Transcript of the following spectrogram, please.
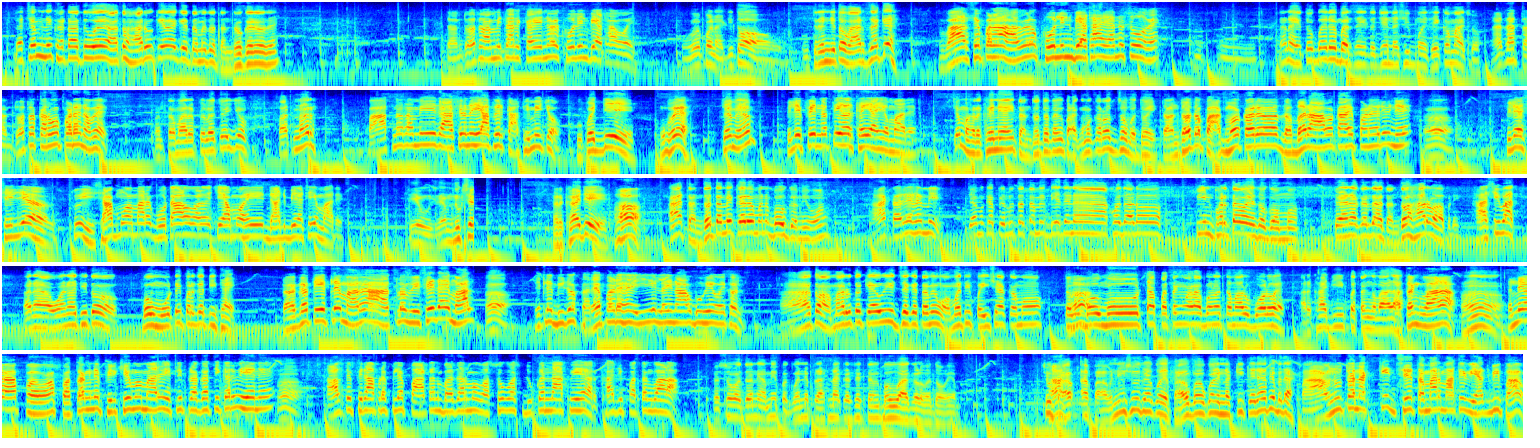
એટલે ચેમ નહીં ખટાતું હોય? આ તો સારું કહેવાય કે તમે તો ધંધો કર્યો છે. ધંધો તો અમે તારે કઈ ન ખોલીને બેઠા હોય. હવે પણ હજી તો ઉત્તરાયણની તો વાર છે કે? વાર છે પણ આ હવેળો ખોલીને બેઠા એનું શું હવે? ના ના એ તો બરાબર છે એ તો જે નસીબમાં છે એ કમાશો હા તો ધંધો તો કરવો પડે ને હવે. અને તમારે પેલો ચોઈ ગયો પાર્ટનર? પાર્ટનર અમે રાશે નહીં આ ફેર કાઠી મેચો છો હવે. કેમ એમ? પેલી ફેર નથી હરખાઈ આવી અમારે. કેમ હરખાઈ ને આવી ધંધો તો તમે ભાગમાં કરો જ છો બધોય. ધંધો તો ભાગમાં કર્યો જબર આવક આવી પણ રહ્યું ને. હા. પેલા સિલે શું હિસાબમાં અમારે ગોટાળો વાળો છે આમાં એ દાદ બેઠી અમારે. એવું છે એમ નુકસાન હરખાજી. હા. આ ધંધો તમે કર્યો મને બહુ ગમ્યું હો. હા કરે હે મી. જેમ કે પેલું તો તમે બે જણા આખો દાડો પીન ફરતા હોય છો ગામમાં. તો એના કરતા ધંધો સારો આપણે. હાસી વાત. અને આનાથી તો બહુ મોટી પ્રગતિ થાય. પ્રગતિ એટલે મારે આ આટલો વેચે જાય માલ? હા. એટલે બીજો ઘરે પડે હે એ લઈને આવવું હે હોય કણ હા તો અમારું તો કેવું જ છે કે તમે ઓમાંથી પૈસા કમો તમે બહુ મોટા પતંગ વાળા બનો તમારું બોર્ડ હોય. અરખાજી પતંગ વાળા પતંગ વાળા અને આ પતંગ ને ફિરકીમાં મારે એટલી પ્રગતિ કરવી હે ને? હાલ તો ફિર આપણે પેલા પાટણ બજારમાં વસો વસ દુકાન નાખવી હે અરખાજી પતંગ વાળા કશો વધો ને અમે ભગવાનને પ્રાર્થના કરશે કે તમે બહુ આગળ વધો એમ. શું આ ભાવની શું છે કોઈ? ભાવ ભાવ કોઈ નક્કી કર્યા છે બધા? ભાવનું તો નક્કી જ છે તમારા માટે વ્યાજબી ભાવ.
